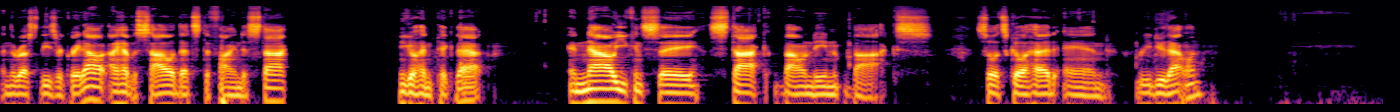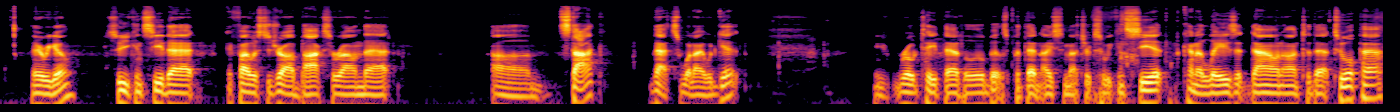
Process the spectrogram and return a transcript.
and the rest of these are grayed out. I have a solid that's defined as stock. You go ahead and pick that. And now you can say stock bounding box. So let's go ahead and redo that one. There we go. So you can see that if I was to draw a box around that um, stock, that's what I would get. You rotate that a little bit. Let's put that in isometric so we can see it. Kind of lays it down onto that toolpath.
